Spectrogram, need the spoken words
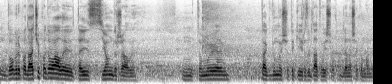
Ну, Добре подачу подавали та й зйом держали. Тому я так думаю, що такий результат вийшов для нашої команди.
